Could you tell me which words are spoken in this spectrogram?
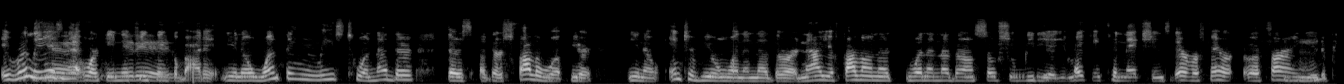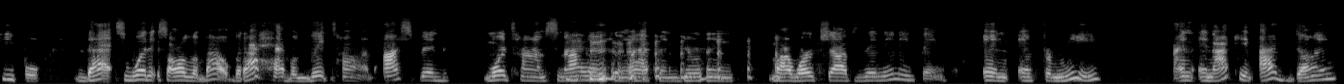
it really yes, is networking if you is. think about it. You know one thing leads to another. There's uh, there's follow-up. You're you know interviewing one another or now you're following one another on social media. You're making connections. They're refer- referring mm-hmm. you to people. That's what it's all about. But i have a good time. I spend more time smiling and laughing during my workshops than anything. And and for me, and and I can I've done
